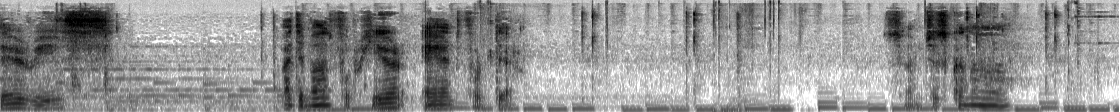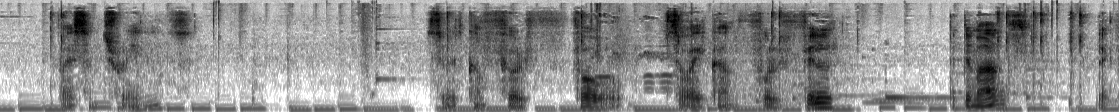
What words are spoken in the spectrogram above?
There is a demand for here and for there. So I'm just gonna buy some trains so it can fulfill so I can fulfill the demands. Like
